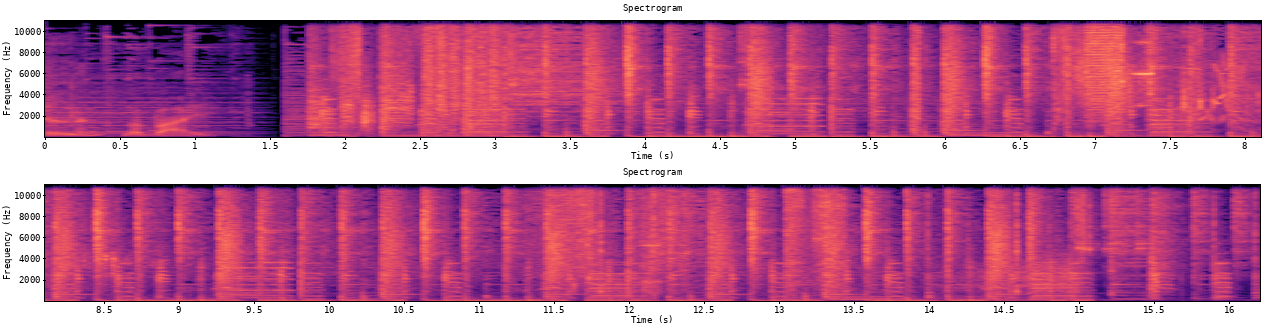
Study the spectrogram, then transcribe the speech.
टिल दिन बाय thank you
